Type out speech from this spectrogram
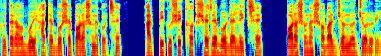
ভূতেরাও বই হাতে বসে পড়াশোনা করছে, আর পিকু শিক্ষক সেজে বোর্ডে লিখছে, পড়াশোনা সবার জন্য জরুরি।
